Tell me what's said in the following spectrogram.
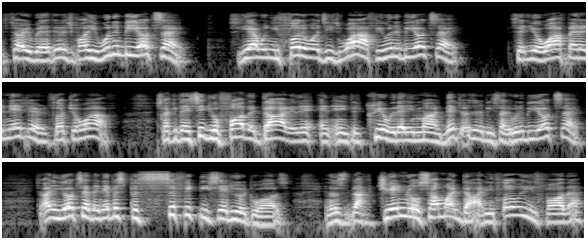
Sorry, when they tell his father, he wouldn't be Yotze. So yeah, when he thought it was his wife, he wouldn't be Yotze. Said your wife made a neder, it's not your wife. It's like if they said your father died and, and, and he did Kriya with that in mind, that doesn't to be said. It wouldn't be Yotzei. So only Yotzei, they never specifically said who it was. And it was like general, someone died. He thought it was his father.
